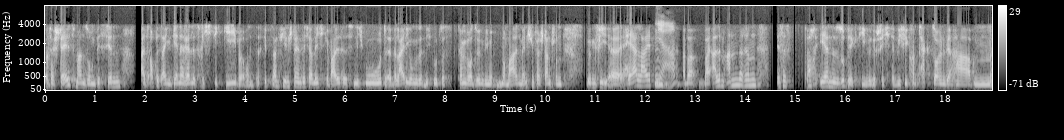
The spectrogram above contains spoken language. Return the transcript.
unterstellt man so ein bisschen, als ob es ein generelles Richtig gäbe. Und das gibt es an vielen Stellen sicherlich. Gewalt ist nicht gut, äh, Beleidigungen sind nicht gut. Das können wir uns irgendwie mit normalem Menschenverstand schon irgendwie äh, herleiten. Ja. Aber bei allem anderen ist es doch eher eine subjektive Geschichte. Wie viel Kontakt sollen wir haben?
